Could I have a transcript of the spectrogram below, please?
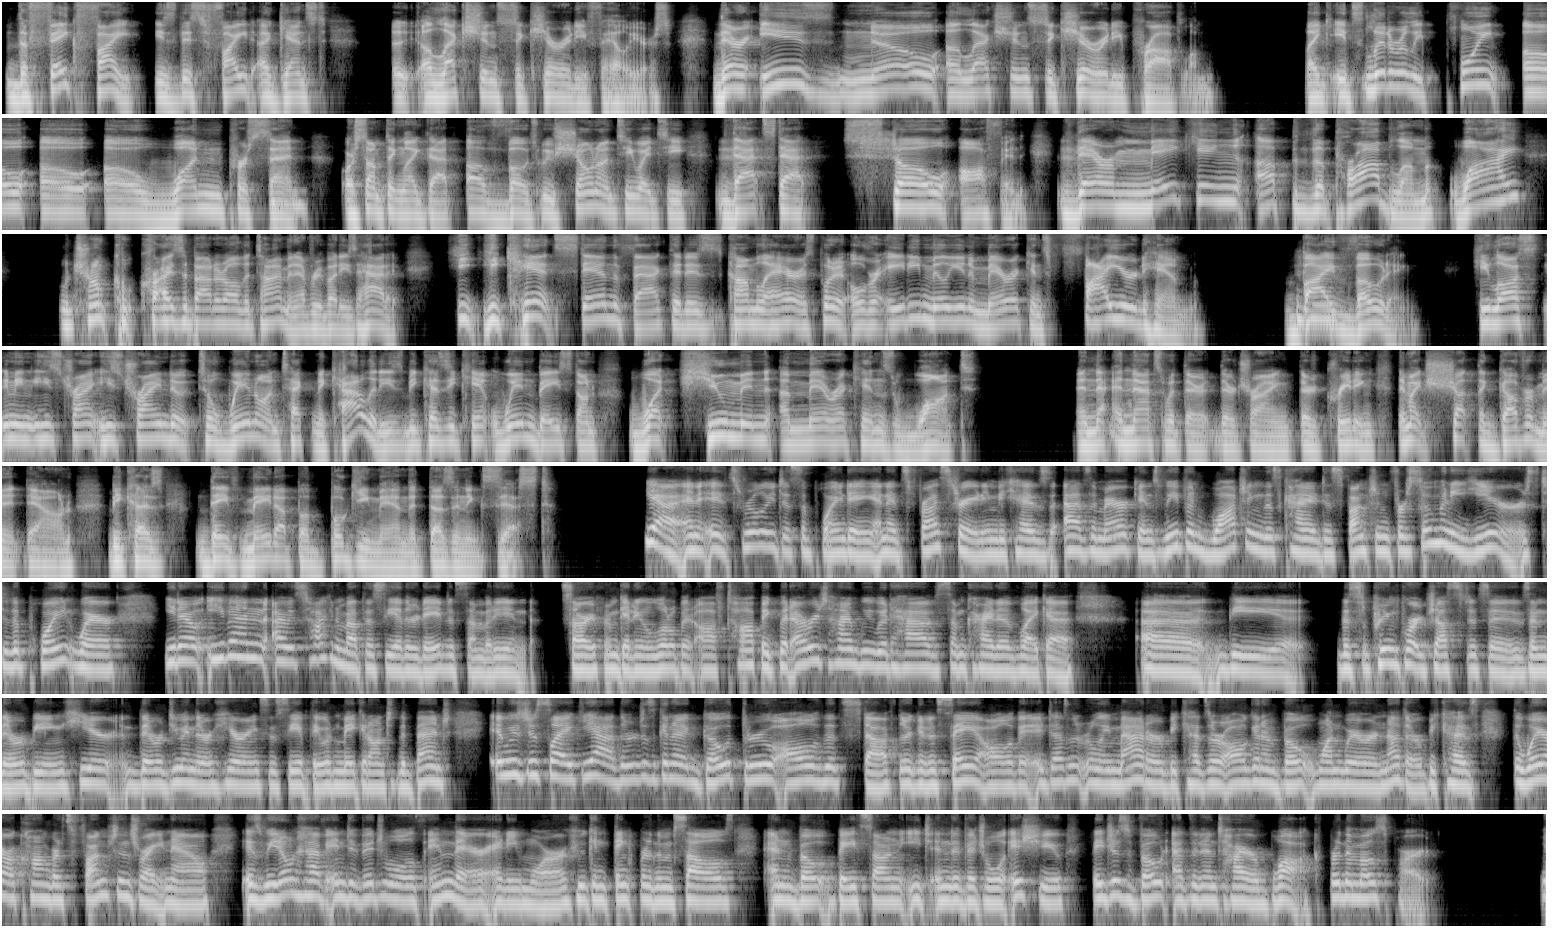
the fake fight is this fight against uh, election security failures. There is no election security problem. Like it's literally 0.0001% or something like that of votes. We've shown on TYT that stat so often. They're making up the problem. Why? Well, Trump cries about it all the time and everybody's had it. He, he can't stand the fact that, as Kamala Harris put it, over 80 million Americans fired him mm-hmm. by voting. He lost. I mean, he's trying. He's trying to to win on technicalities because he can't win based on what human Americans want. And that, and that's what they're they're trying. They're creating. They might shut the government down because they've made up a boogeyman that doesn't exist. Yeah, and it's really disappointing and it's frustrating because as Americans, we've been watching this kind of dysfunction for so many years to the point where, you know, even I was talking about this the other day to somebody, and sorry if I'm getting a little bit off topic, but every time we would have some kind of like a uh the the Supreme Court justices and they were being here, they were doing their hearings to see if they would make it onto the bench. It was just like, yeah, they're just going to go through all of this stuff. They're going to say all of it. It doesn't really matter because they're all going to vote one way or another. Because the way our Congress functions right now is we don't have individuals in there anymore who can think for themselves and vote based on each individual issue. They just vote as an entire block for the most part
